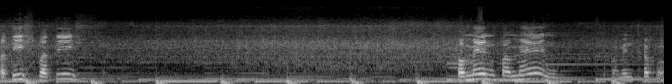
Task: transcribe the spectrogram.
Patis, patis. Pamen, pamen. Paminta po.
